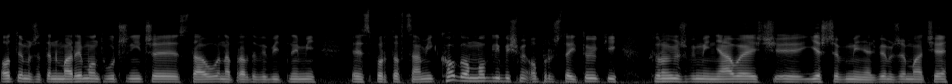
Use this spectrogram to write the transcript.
o tym, że ten Marymont Łuczniczy stał naprawdę wybitnymi e, sportowcami. Kogo moglibyśmy oprócz tej trójki, którą już wymieniałeś, e, jeszcze wymieniać? Wiem, że macie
